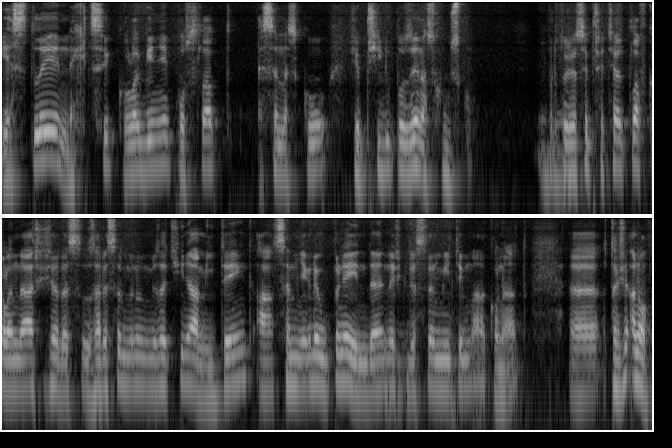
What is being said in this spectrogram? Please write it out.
jestli nechci kolegyni poslat sms že přijdu později na schůzku. Mm-hmm. Protože si přečetla v kalendáři, že za 10 minut mi začíná meeting a jsem někde úplně jinde, než kde se ten meeting má konat. E, takže ano,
